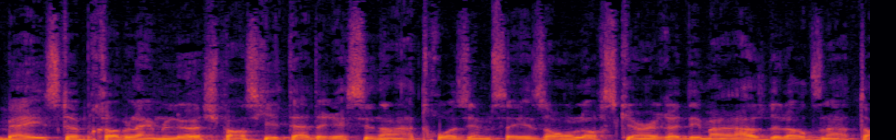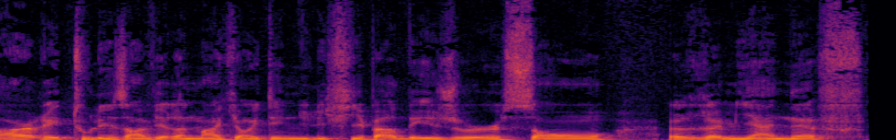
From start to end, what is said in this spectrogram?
Ben, ce problème-là, je pense qu'il est adressé dans la troisième saison lorsqu'il y a un redémarrage de l'ordinateur et tous les environnements qui ont été nullifiés par des jeux sont remis à neuf.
